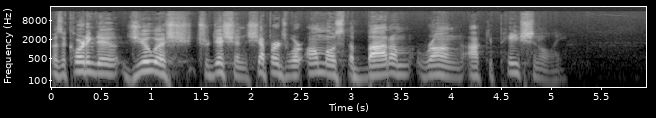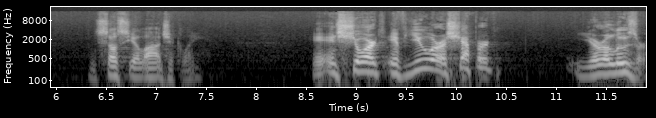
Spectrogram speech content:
because, according to Jewish tradition, shepherds were almost the bottom rung occupationally and sociologically. In short, if you are a shepherd, you're a loser.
